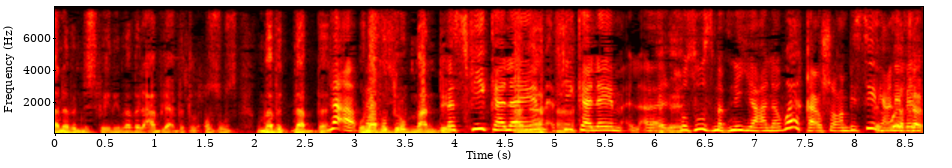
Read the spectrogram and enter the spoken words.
أنا بالنسبة لي ما بلعب لعبة الحظوظ وما بتنبه لا ولا بضرب مندي. بس في كلام في كلام آه، الحظوظ مبنية على واقع وشو عم بيصير يعني بال-.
